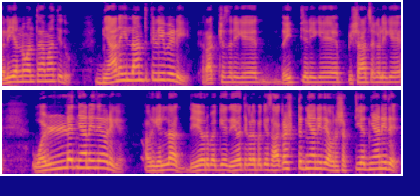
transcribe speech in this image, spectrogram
ಕಲಿ ಅನ್ನುವಂತಹ ಮಾತಿದು. ಜ್ಞಾನ ಇಲ್ಲ ಅಂತ ತಿಳಿಯಬೇಡಿ. ರಾಕ್ಷಸರಿಗೆ, ದೈತ್ಯರಿಗೆ, ಪಿಶಾಚಗಳಿಗೆ ಒಳ್ಳೆ ಜ್ಞಾನ ಇದೆ ಅವರಿಗೆ. ಅವರಿಗೆಲ್ಲ ದೇವರ ಬಗ್ಗೆ, ದೇವತೆಗಳ ಬಗ್ಗೆ ಸಾಕಷ್ಟು ಜ್ಞಾನ ಇದೆ. ಅವರ ಶಕ್ತಿಯ ಜ್ಞಾನ ಇದೆ.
